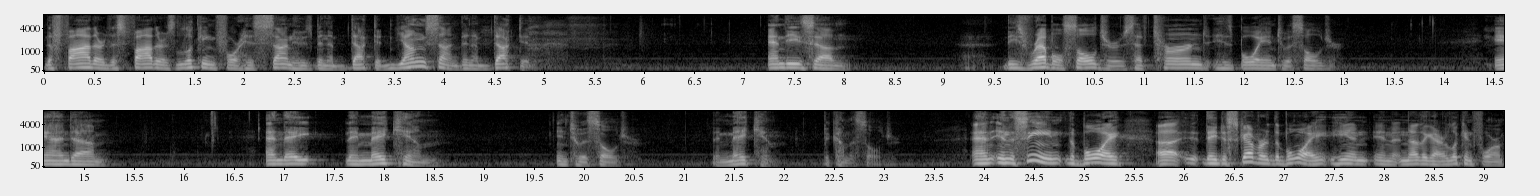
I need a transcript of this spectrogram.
the father, this father is looking for his son who's been abducted, young son, been abducted. And these, um, these rebel soldiers have turned his boy into a soldier. And, um, and they, they make him into a soldier. They make him become a soldier. And in the scene, the boy, uh, they discover the boy, he and, and, another guy are looking for him.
